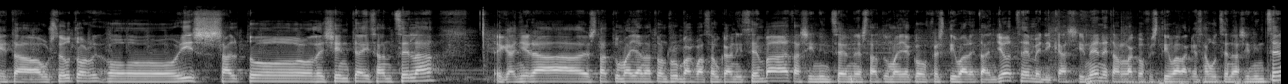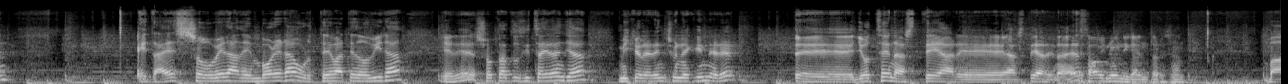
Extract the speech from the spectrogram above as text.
Eta uste dut hor- hori salto desentea izan zela, e, gainera estatu mailan aton rumbak bazaukan izen bat, hasi nintzen estatu mailako festivaletan jotzen, benikasinen eta horrelako festivalak ezagutzen hasi nintzen. Eta ez sobera denborera urte bat edo bira, ere, sortatu zitzaidan ja, Mikel Erentxunekin ere, e, jotzen asteare, astearena, ez? Eta hori nondik antor zen. Ba,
